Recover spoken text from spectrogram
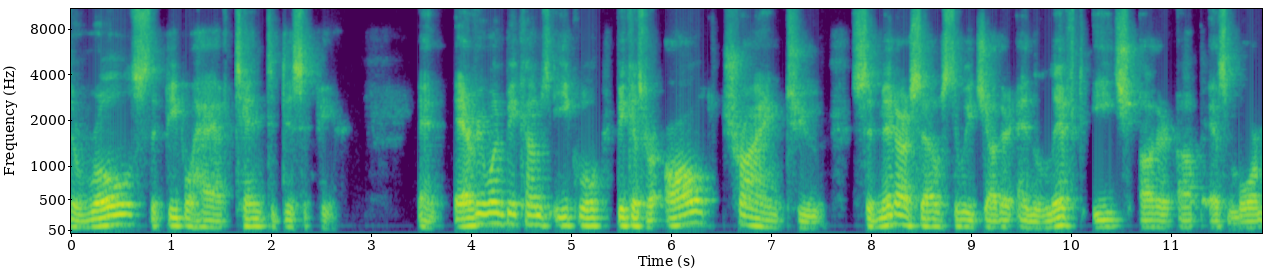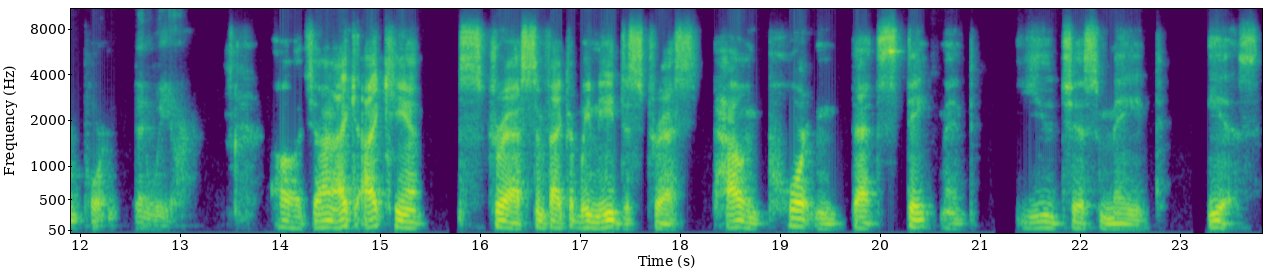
the roles that people have tend to disappear. And everyone becomes equal because we're all trying to submit ourselves to each other and lift each other up as more important than we are. Oh, John, I, I can't stress. In fact, we need to stress how important that statement you just made is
